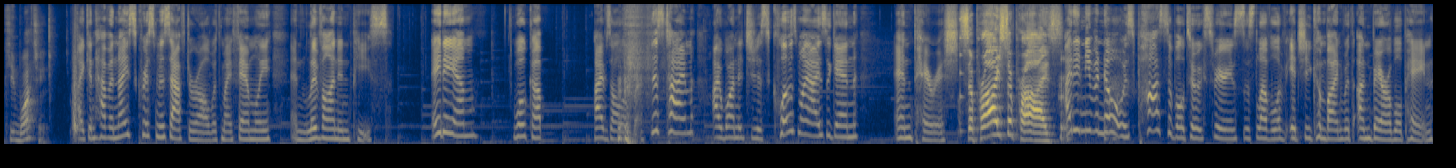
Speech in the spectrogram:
keep watching. I can have a nice Christmas after all with my family and live on in peace. 8 a.m. Woke up. Hives all over. this time, I wanted to just close my eyes again and perish. Surprise, surprise! I didn't even know it was possible to experience this level of itchy combined with unbearable pain.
